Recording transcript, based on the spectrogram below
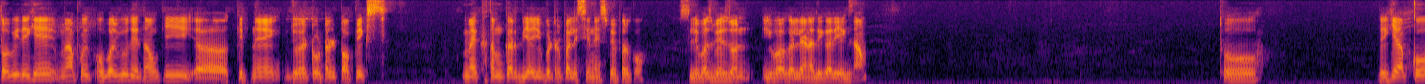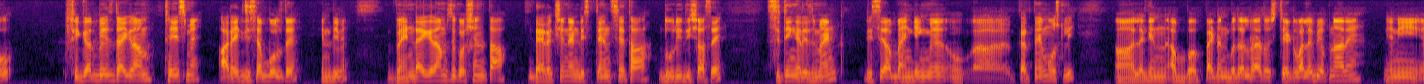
तो अभी देखिए मैं आपको एक ओवरव्यू देता हूँ कि आ, कितने जो है टोटल टॉपिक्स मैं ख़त्म कर दिया यूपी ट्रिपल एस ने इस पेपर को। सिलेबस बेस्ड ऑन युवा कल्याण अधिकारी एग्ज़ाम तो देखिए आपको फिगर बेस्ड डायग्राम थे इसमें आरेख जिसे आप बोलते हैं हिंदी में। वेन डायग्राम से क्वेश्चन था डायरेक्शन एंड डिस्टेंस से था दूरी दिशा से। सिटिंग अरेंजमेंट जिसे आप बैंकिंग में आ, करते हैं मोस्टली लेकिन अब पैटर्न बदल रहा है तो स्टेट वाले भी अपना रहे हैं। यानी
